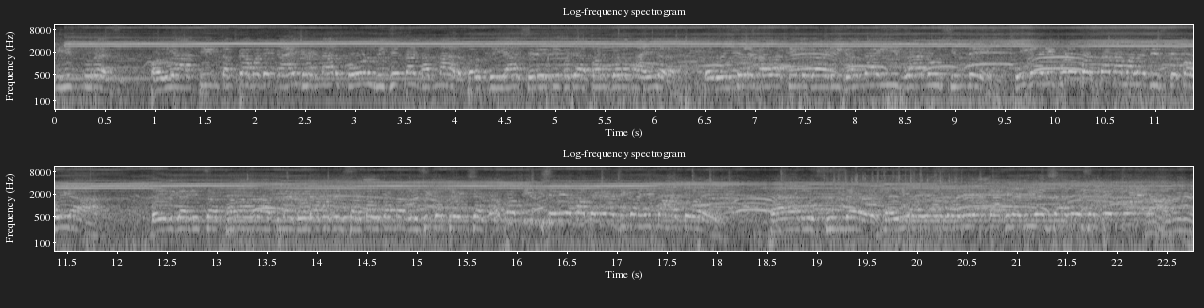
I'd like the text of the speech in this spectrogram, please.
ही पाहूया तीन टप्प्यामध्ये काय घडणार कोण विजेता ठरणार परंतु या शर्यतीमध्ये आपण जर पाहिलं तर उतर गावातील गाडी गंगाई जाणू शिंदे ही गाडी पुढे बसताना मला दिसते पाहूया बैलगाडीचा थरार आपल्या डोळ्यामध्ये साठवताना रसिक प्रेक्षक अप्रतिम शर्यत आपण या ठिकाणी पाहतोय फार सुंदर पाहूया या गाडीला टाकण्यात यश आलं सफेद जोडीला. पुढे घे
